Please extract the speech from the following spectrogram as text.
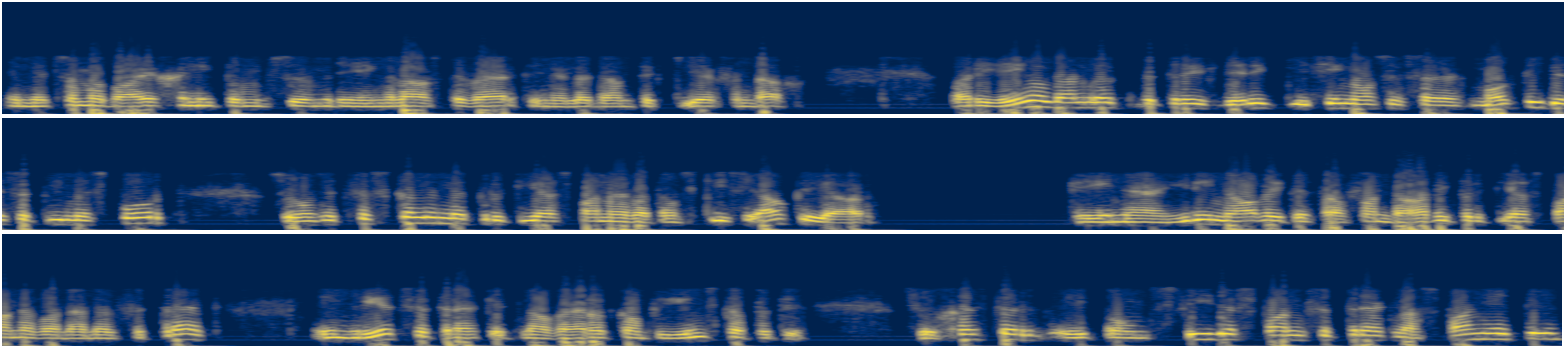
en dit sommer baie geniet om so met die hengelaars te werk en hulle dan te keer vandag. Wat die hengel dan ook betref, Derek, jy sien ons is 'n multidissipline sport. So ons het verskillende Protea spanne wat ons kies elke jaar. En uh, hierdie naweek is daar van daardie Protea spanne wat dan nou vertrek en reeds vertrek het na wêreldkampioenskappe toe. So gister het ons vierde span vertrek na Spanje toe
